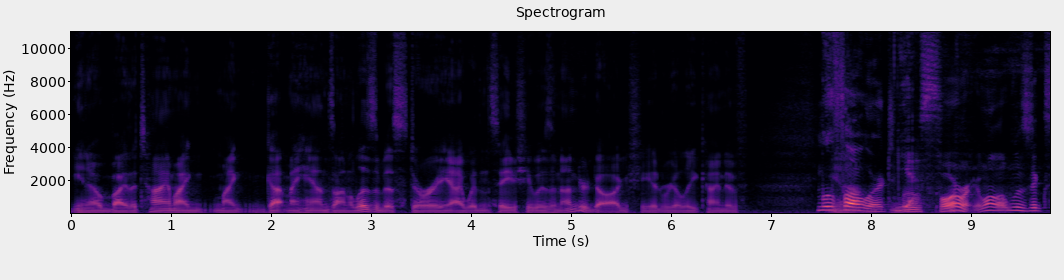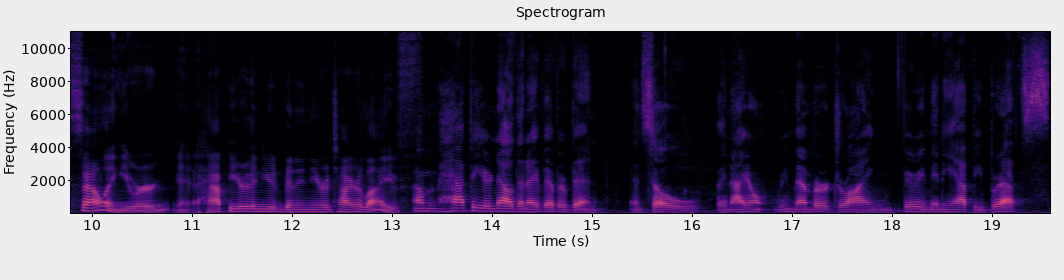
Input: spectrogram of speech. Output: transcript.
you know by the time I my got my hands on Elizabeth's story, I wouldn't say she was an underdog. She had really kind of Move you know, forward. Move Yes. forward. Well, it was excelling. You were happier than you'd been in your entire life. I'm happier now than I've ever been. And so, and I don't remember drawing very many happy breaths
